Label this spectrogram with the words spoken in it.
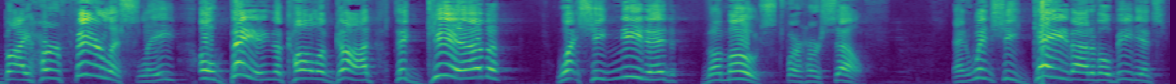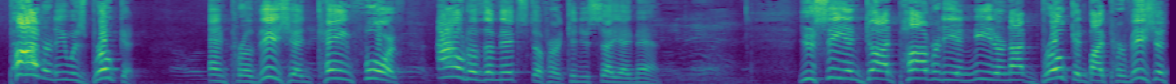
By her fearlessly obeying the call of God to give what she needed the most for herself. And when she gave out of obedience, poverty was broken and provision came forth out of the midst of her. Can you say amen? You see, in God, poverty and need are not broken by provision,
